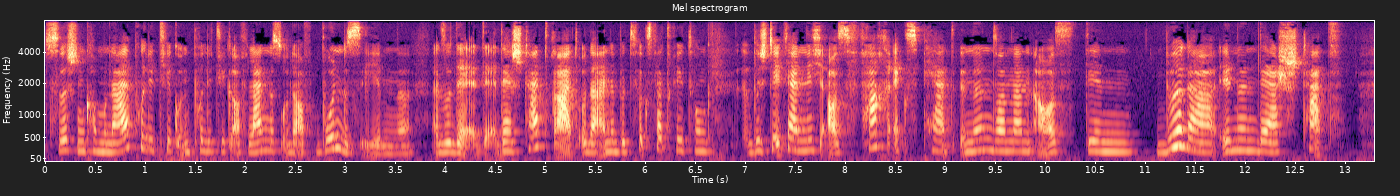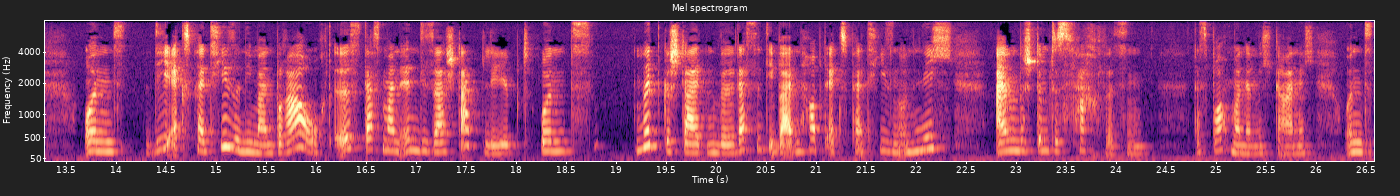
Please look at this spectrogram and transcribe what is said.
zwischen Kommunalpolitik und Politik auf Landes- oder auf Bundesebene. Also der, der, der Stadtrat oder eine Bezirksvertretung besteht ja nicht aus FachexpertInnen, sondern aus den BürgerInnen der Stadt. Und die Expertise, die man braucht, ist, dass man in dieser Stadt lebt und mitgestalten will. Das sind die beiden Hauptexpertisen und nicht ein bestimmtes Fachwissen. Das braucht man nämlich gar nicht. Und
